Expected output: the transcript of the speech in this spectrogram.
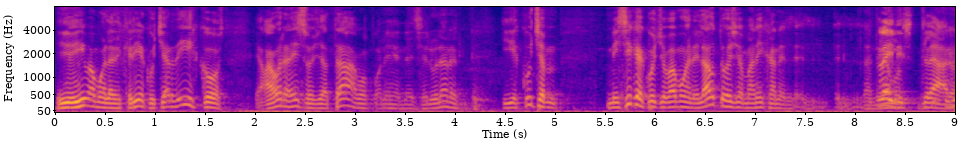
y íbamos a la disquería a escuchar discos. Ahora eso ya está, vos ponés en el celular y escuchan. Mis hijas escuchan, vamos en el auto, ellas manejan el, el- el- la- Playlist. Claro.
